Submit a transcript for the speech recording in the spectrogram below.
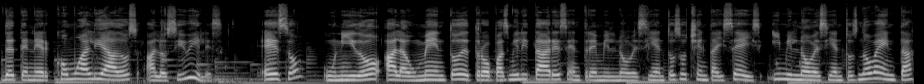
de tener como aliados a los civiles. Eso, unido al aumento de tropas militares entre 1986 y 1990,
